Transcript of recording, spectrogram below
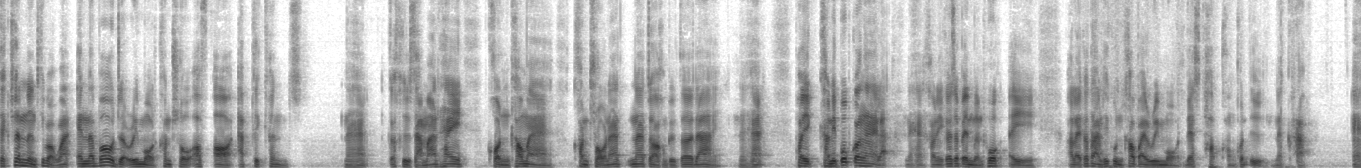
section หนึ่งที่บอกว่า enable the remote control of all applicants นะฮะก็คือสามารถให้คนเข้ามา control หน้าหน้าจอคอมพิวเตอร์ได้นะฮะพอคราวนี้ปุ๊บก็ง่ายละนะฮะคราวนี้ก็จะเป็นเหมือนพวกไออะไรก็ตามที่คุณเข้าไป remote desktop ของคนอื่นนะครับอ่า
